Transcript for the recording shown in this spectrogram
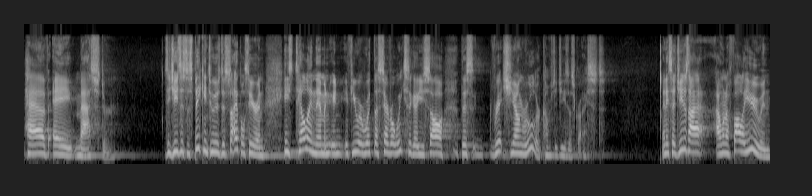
have a master. See, Jesus is speaking to his disciples here, and he's telling them, and, and, if you were with us several weeks ago, you saw this rich young ruler comes to Jesus Christ. And he said, Jesus, I, I want to follow you. And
